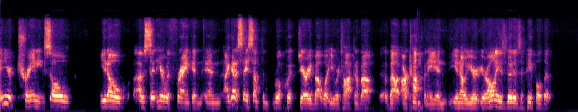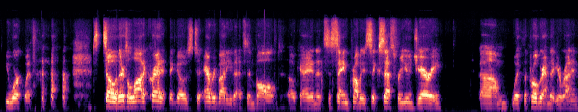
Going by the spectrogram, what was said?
in your training, so you know, I was sitting here with Frank, and and I got to say something real quick, Jerry, about what you were talking about about our company, and you know, you're you're only as good as the people that you work with. so there's a lot of credit that goes to everybody that's involved. Okay, and it's the same probably success for you, Jerry, um, with the program that you're running.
